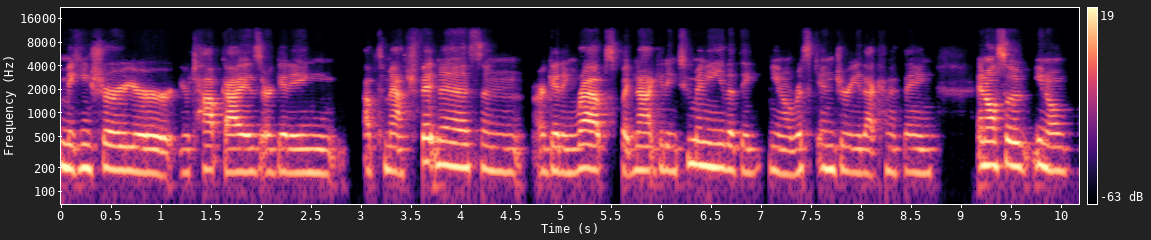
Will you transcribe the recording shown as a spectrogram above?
making sure your your top guys are getting up to match fitness and are getting reps but not getting too many that they you know risk injury that kind of thing. And also you know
